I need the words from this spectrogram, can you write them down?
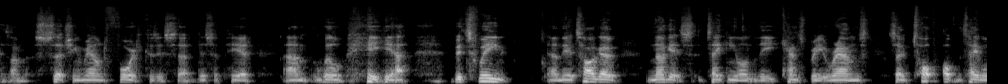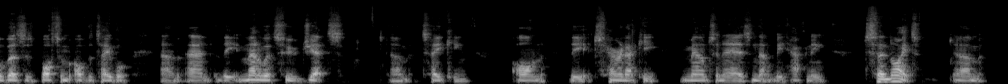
as I'm searching around for it because it's uh, disappeared, um, will be uh, between um, the Otago Nuggets taking on the Canterbury Rams. So top of the table versus bottom of the table, um, and the Manawatu Jets um, taking on the Taranaki Mountaineers, and that will be happening tonight. Um,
